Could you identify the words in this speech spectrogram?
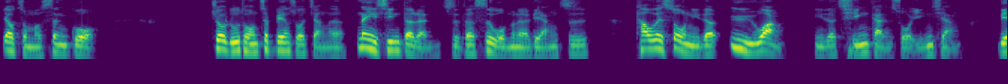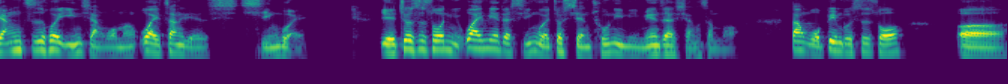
要怎么胜过？就如同这边所讲的，内心的人指的是我们的良知，它会受你的欲望、你的情感所影响。良知会影响我们外在的行为，也就是说，你外面的行为就显出你里面在想什么。但我并不是说，呃，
